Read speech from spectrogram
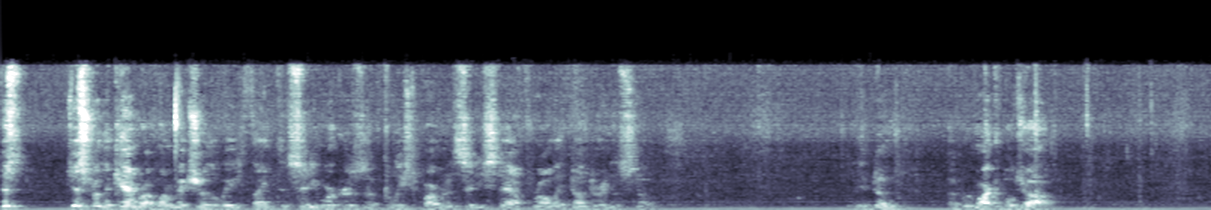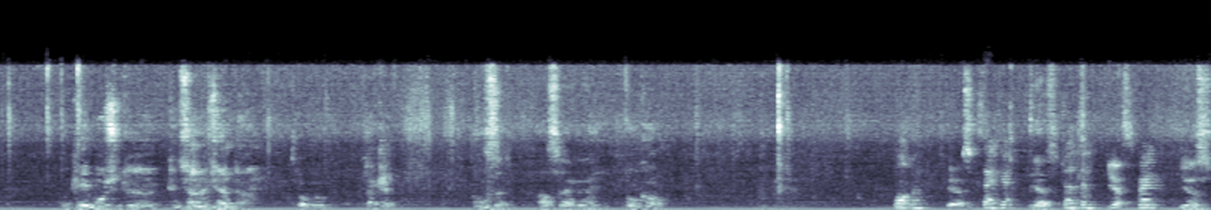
Just, just for the camera, I want to make sure that we thank the city workers, the police department, and city staff for all they've done during the snow. They've done a remarkable job. Okay, motion to consent agenda. So moved. Second, I'll se- I'll second it. roll call. Waltman, Yes. Stankham, Yes. Jensen, Yes. Frank, Yes.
